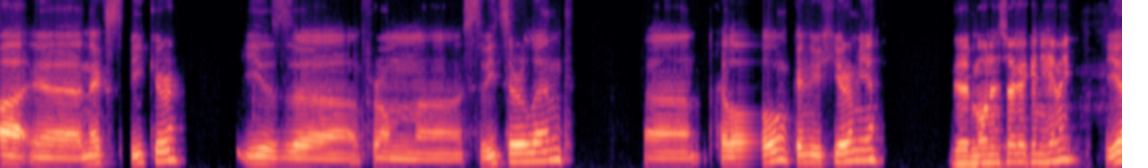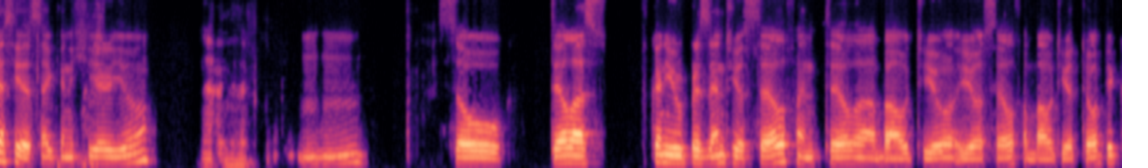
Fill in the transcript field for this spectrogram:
uh, next speaker is uh, from uh, Switzerland. Uh, hello, can you hear me? Good morning, Sergey. Can you hear me? Yes, yes, I can hear you. No, no. Mm -hmm. So tell us, can you present yourself and tell about your yourself, about your topic?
